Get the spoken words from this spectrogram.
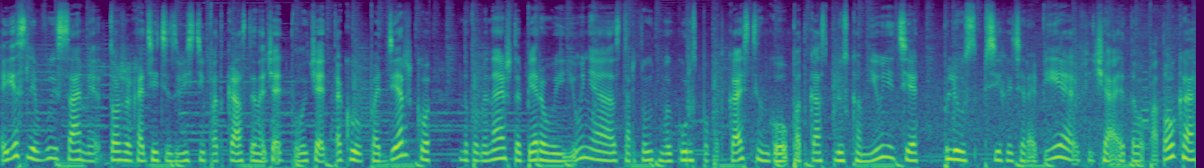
А если вы сами тоже хотите завести подкаст и начать получать такую поддержку, напоминаю, что 1 июня стартует мой курс по подкастингу «Подкаст плюс комьюнити» плюс психотерапия, фича этого потока.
